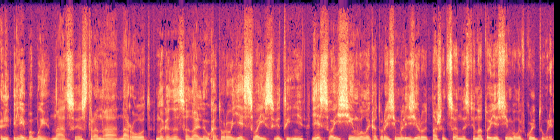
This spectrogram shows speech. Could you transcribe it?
Либо мы нация, страна, народ многонациональный, у которого есть свои святыни, есть свои символы, которые символизируют наши ценности, на то есть символы в культуре.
